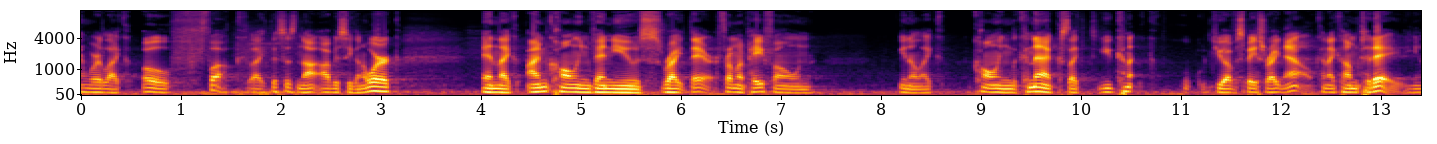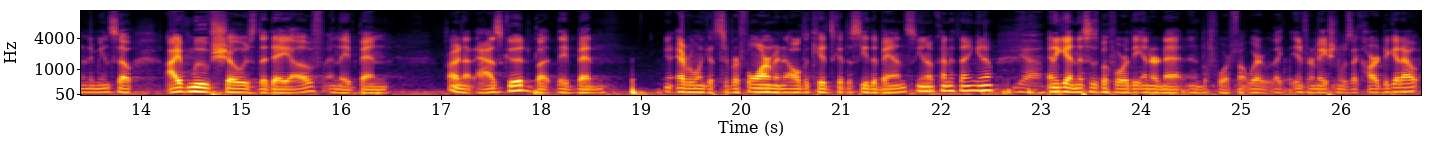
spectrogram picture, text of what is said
and we're like, oh fuck, like this is not obviously gonna work, and like I'm calling venues right there from a payphone you know, like calling the connects, like you can. Do you have a space right now? Can I come today? You know what I mean. So I've moved shows the day of, and they've been probably not as good, but they've been. You know, everyone gets to perform, and all the kids get to see the bands. You know, kind of thing. You know. Yeah. And again, this is before the internet and before fun, where like the information was like hard to get out.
